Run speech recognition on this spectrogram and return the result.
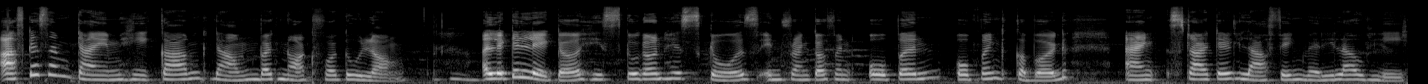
After some time, he calmed down, but not for too long. A little later, he stood on his toes in front of an open, opened cupboard and started laughing very loudly.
